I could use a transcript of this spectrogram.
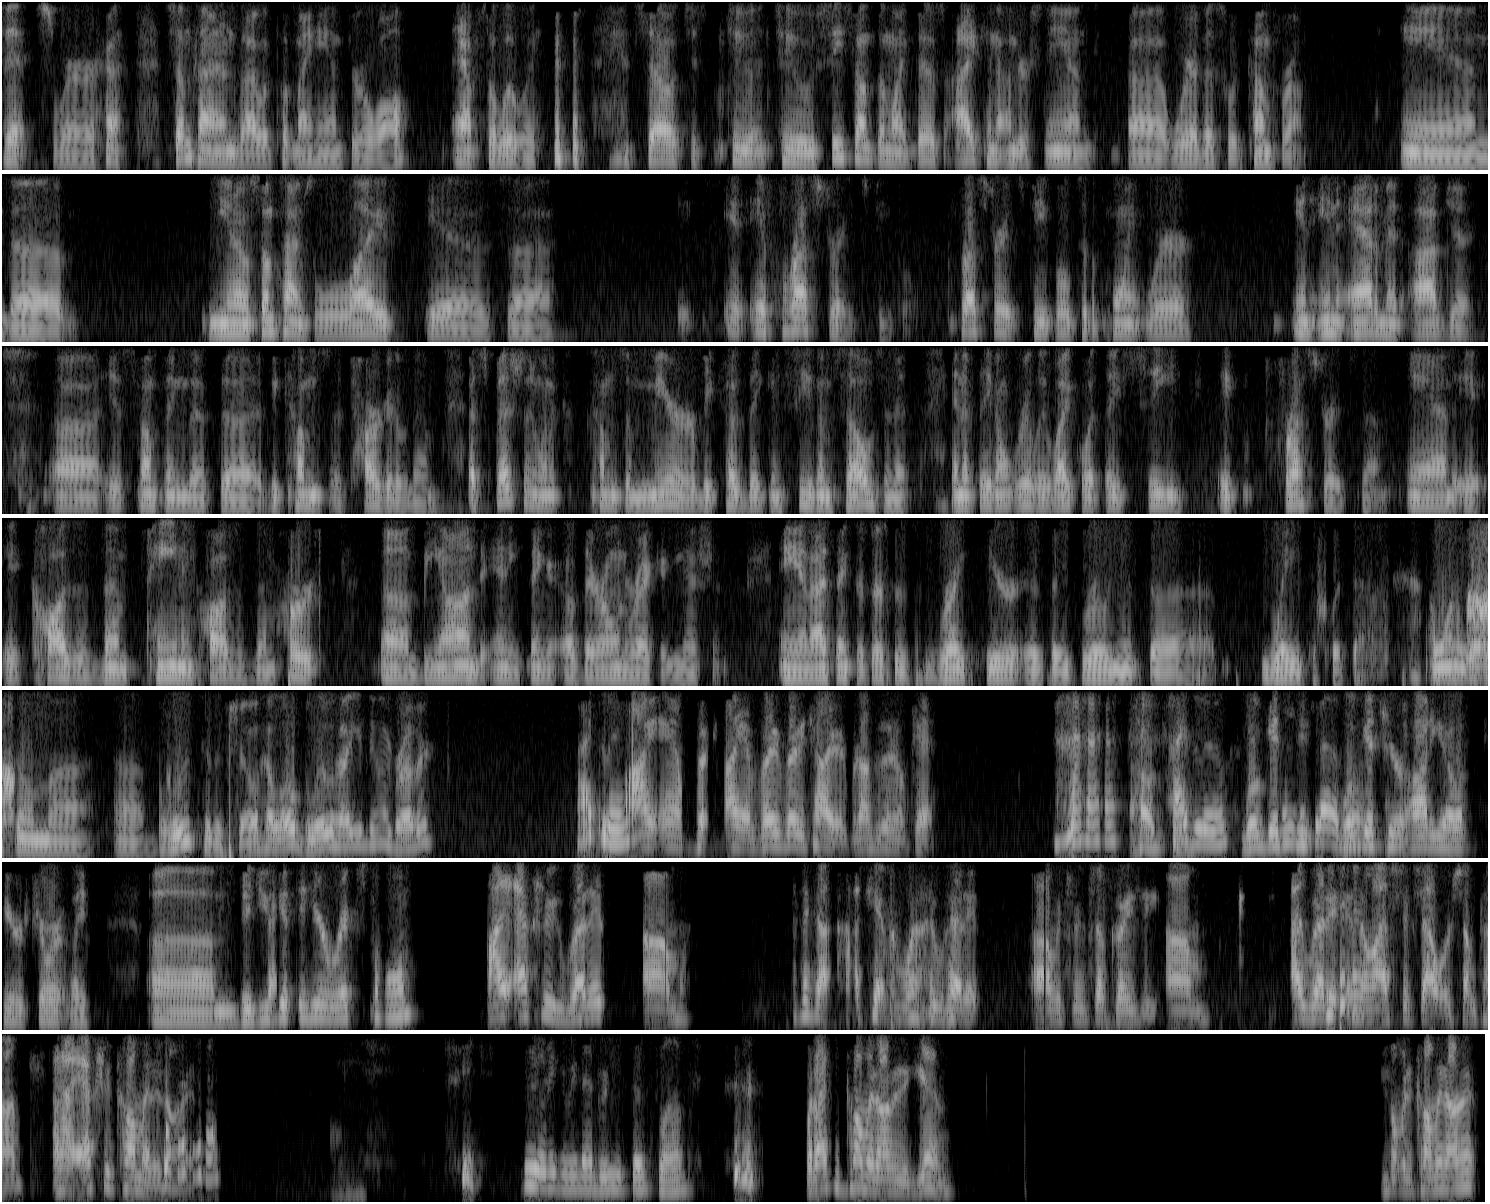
fits where sometimes I would put my hand through a wall. Absolutely. so to to to see something like this, I can understand uh, where this would come from, and uh, you know sometimes life is uh, it, it frustrates people, frustrates people to the point where an inanimate object uh, is something that uh, becomes a target of them, especially when it becomes a mirror because they can see themselves in it. And if they don't really like what they see, it frustrates them and it, it causes them pain and causes them hurt um, beyond anything of their own recognition. And I think that this is right here is a brilliant uh, way to put that. I want to welcome uh, uh, Blue to the show. Hello, Blue. How you doing, brother? Hi, Blue. I am I am very very tired, but I'm doing okay. okay. Hi, Blue. We'll get you, club, we'll huh? get your audio up here shortly. Um, did you get to hear Rick's poem? I actually read it. Um, I think I, I can't remember when I read it. Um, it's been so crazy. Um, I read it in the last six hours sometime, and I actually commented on it. We don't even remember. He's so swamped. but I can comment on it again. You want me to comment on it?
